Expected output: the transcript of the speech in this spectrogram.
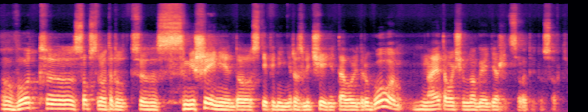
Вот, э, собственно, вот это вот э, смешение до степени неразвлечения того и другого, на этом очень многое держится в этой тусовке.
